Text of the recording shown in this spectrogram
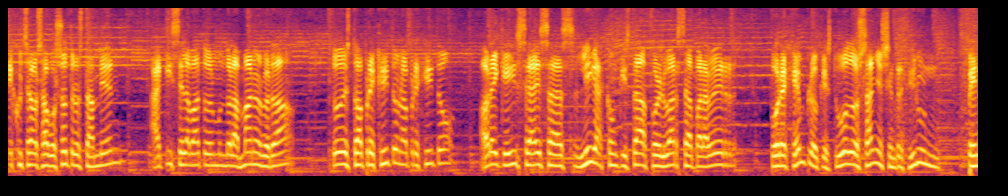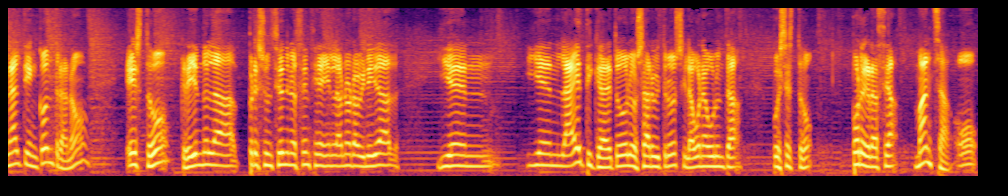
escucharos a vosotros también. Aquí se lava todo el mundo las manos, ¿verdad? Todo esto ha prescrito, no ha prescrito. Ahora hay que irse a esas ligas conquistadas por el Barça para ver, por ejemplo, que estuvo dos años sin recibir un penalti en contra, ¿no? Esto, creyendo en la presunción de inocencia y en la honorabilidad y en, y en la ética de todos los árbitros y la buena voluntad, pues esto, por desgracia, mancha o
